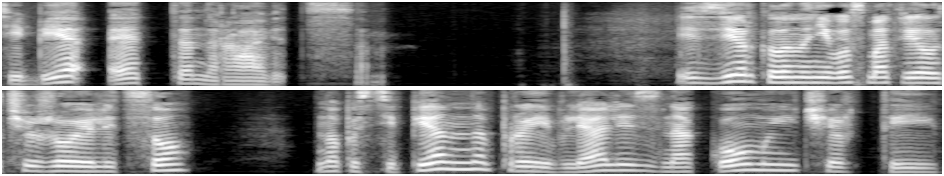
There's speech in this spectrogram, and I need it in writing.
Тебе это нравится. Из зеркала на него смотрело чужое лицо, но постепенно проявлялись знакомые черты.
